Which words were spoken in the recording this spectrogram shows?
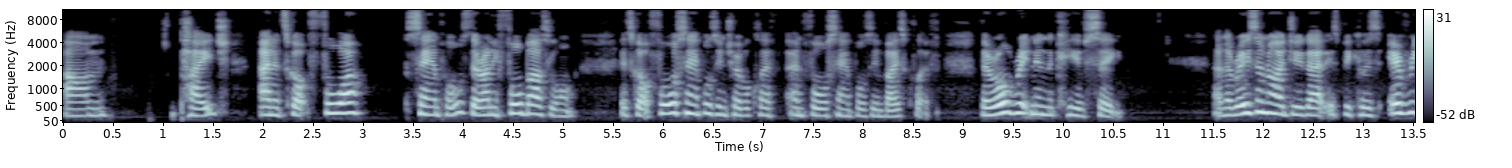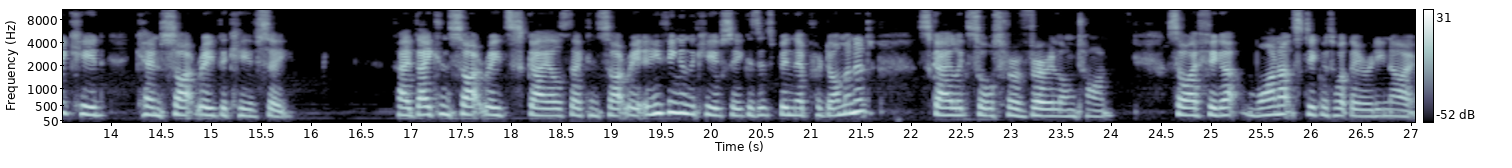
um, page, and it's got four samples. They're only four bars long. It's got four samples in treble clef and four samples in bass clef. They're all written in the key of C. And the reason I do that is because every kid can sight read the key of C. Okay, they can sight read scales, they can sight read anything in the key of C because it's been their predominant scalic source for a very long time. So I figure, why not stick with what they already know?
